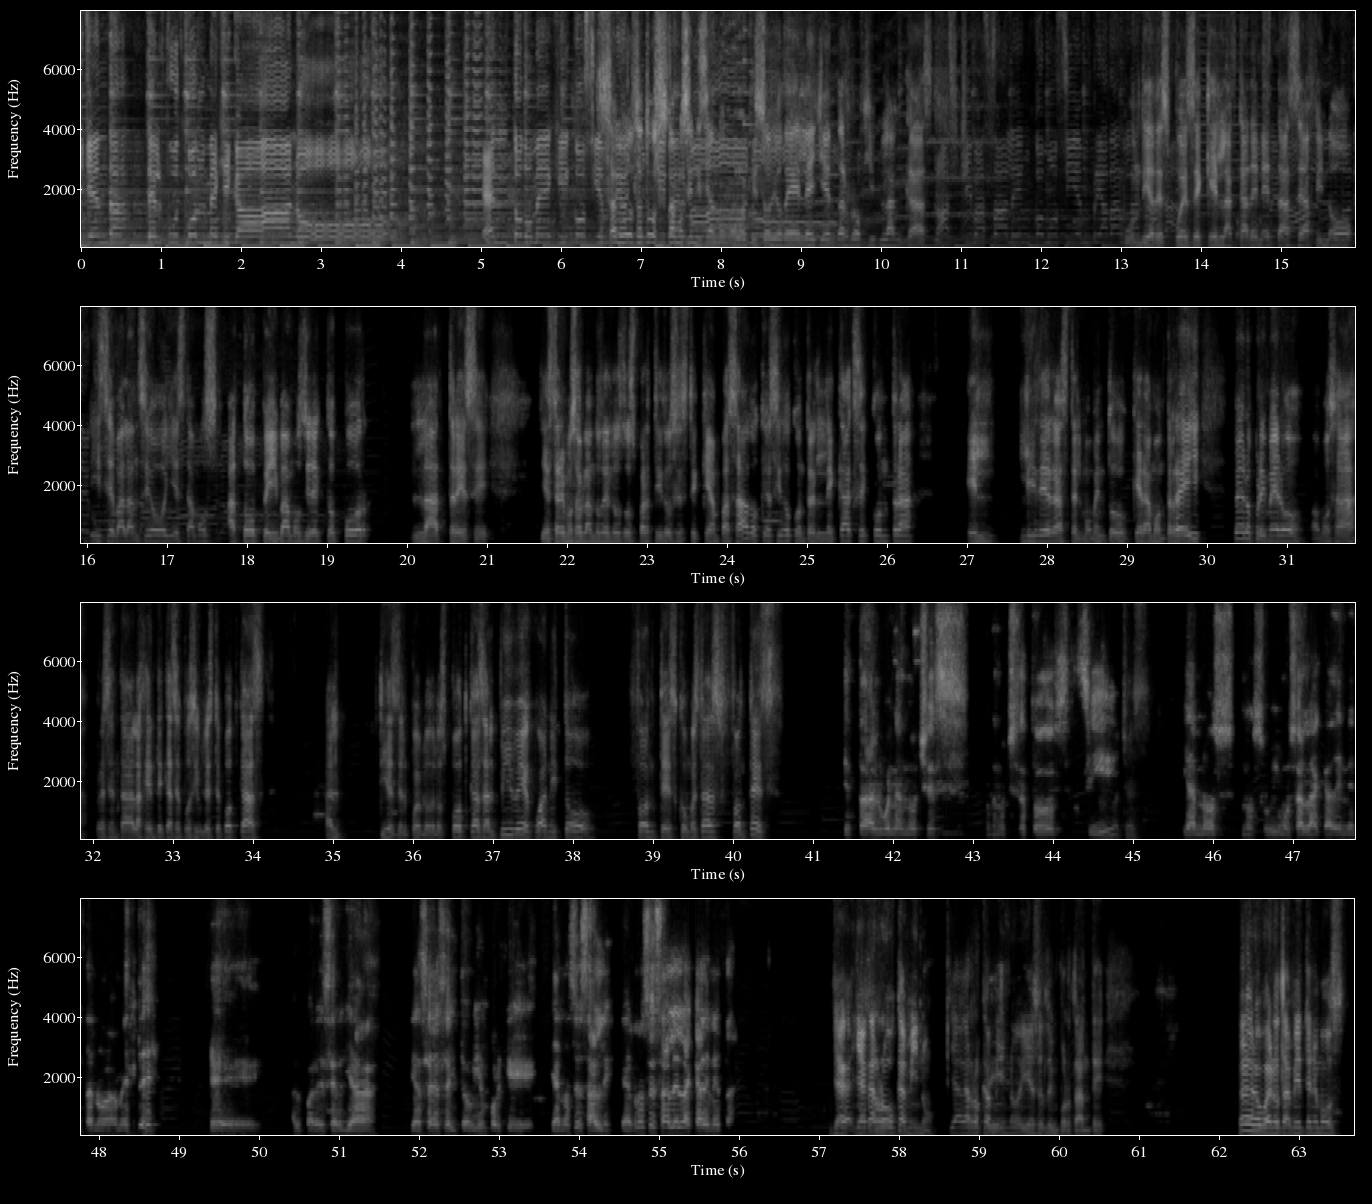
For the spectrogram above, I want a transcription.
leyenda del fútbol mexicano. En todo México siempre Saludos a todos, estamos iniciando un nuevo episodio de Leyendas Rojiblancas. Un día después de que la cadeneta se afinó y se balanceó y estamos a tope y vamos directo por la 13. Ya estaremos hablando de los dos partidos este, que han pasado, que ha sido contra el Necaxe, contra el líder hasta el momento que era Monterrey. Pero primero vamos a presentar a la gente que hace posible este podcast. Al 10 del pueblo de los podcasts, al pibe Juanito Fontes. ¿Cómo estás, Fontes? ¿Qué tal? Buenas noches. Buenas noches a todos. Buenas Sí, noches. ya nos, nos subimos a la cadeneta nuevamente. Eh, al parecer ya, ya se aceitó bien porque ya no se sale. Ya no se sale la cadeneta. Ya, ya agarró camino, ya agarró camino y eso es lo importante. Pero bueno, también tenemos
